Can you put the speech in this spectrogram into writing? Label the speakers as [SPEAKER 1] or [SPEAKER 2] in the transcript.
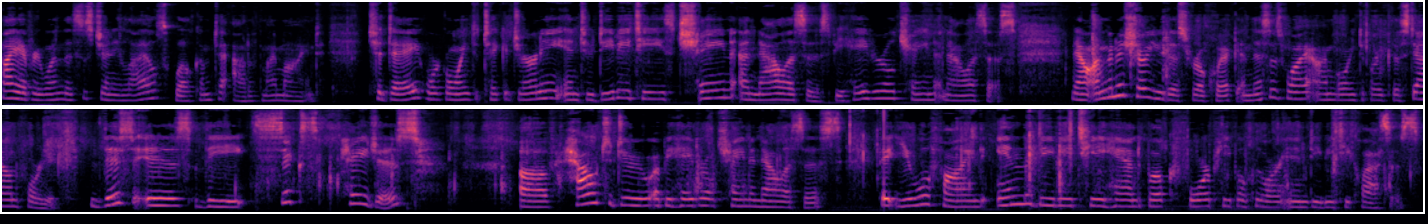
[SPEAKER 1] Hi everyone, this is Jenny Liles. Welcome to Out of My Mind. Today we're going to take a journey into DBT's chain analysis, behavioral chain analysis. Now I'm going to show you this real quick and this is why I'm going to break this down for you. This is the six pages of how to do a behavioral chain analysis that you will find in the DBT handbook for people who are in DBT classes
